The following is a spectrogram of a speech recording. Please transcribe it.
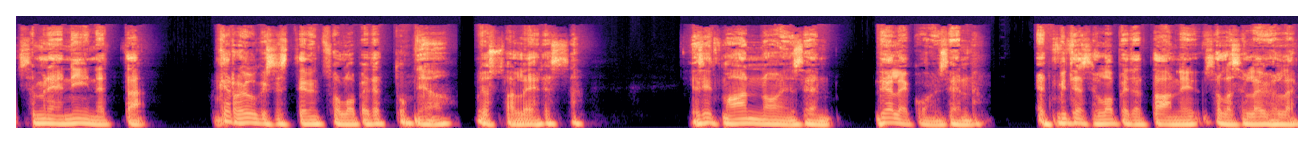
se menee niin, että kerro julkisesti ja nyt se on lopetettu Joo. jossain lehdessä. Ja sitten mä annoin sen, delegoin sen, että miten se lopetetaan niin sellaiselle yhdelle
